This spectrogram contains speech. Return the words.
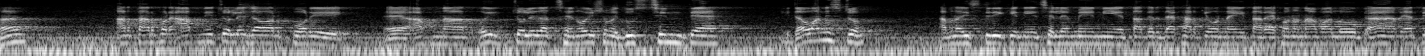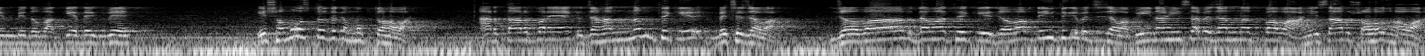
হ্যাঁ? আর তারপরে আপনি চলে যাওয়ার পরে আপনার ওই চলে যাচ্ছেন ওই সময় দুশ্চিন্তা, এটাও অনিষ্ট। আপনার স্ত্রীকে নিয়ে, ছেলে মেয়ে নিয়ে, তাদের দেখার কেউ নেই, তারা এখনও নাবালক হ্যাঁ বিধবা, কে দেখবে? এ সমস্ত থেকে মুক্ত হওয়া। আর তারপরে এক জাহান্নাম থেকে বেঁচে যাওয়া। জবাব দেওয়া থেকে জবাবদেহি থেকে বেঁচে যাওয়া। বিনা হিসাবে জান্নাত পাওয়া, হিসাব সহজ হওয়া।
